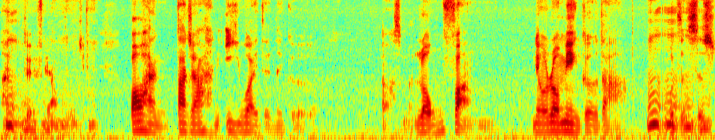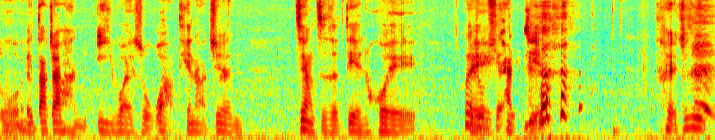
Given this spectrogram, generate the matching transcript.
嗯，对，非常多间，包含大家很意外的那个呃什么龙坊。牛肉面疙瘩，或者是说，哎，大家很意外，说哇，天哪，竟然这样子的店会被看见。对，就是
